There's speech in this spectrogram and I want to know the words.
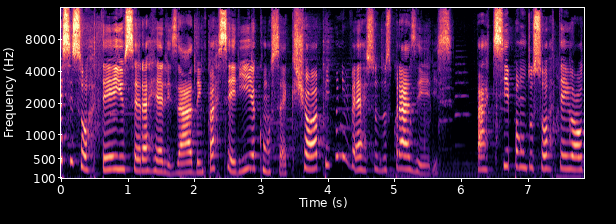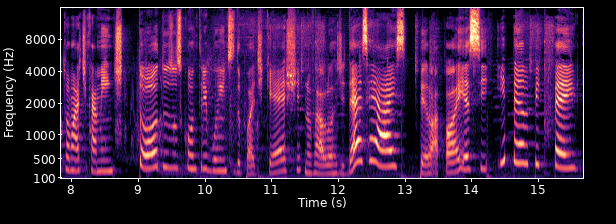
esse sorteio será realizado em parceria com o Sex Shop Universo dos Prazeres. Participam do sorteio automaticamente todos os contribuintes do podcast no valor de 10 reais pelo Apoia-se e pelo PicPay.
